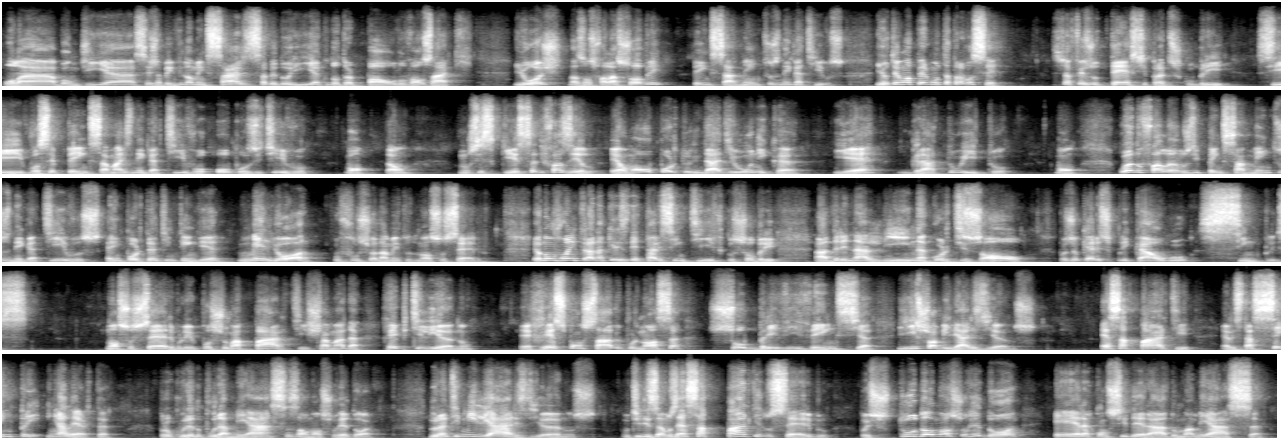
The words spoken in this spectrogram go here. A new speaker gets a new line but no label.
Olá, bom dia, seja bem-vindo ao Mensagem de Sabedoria com o Dr. Paulo Valzac. E hoje nós vamos falar sobre pensamentos negativos. E eu tenho uma pergunta para você. Você já fez o teste para descobrir se você pensa mais negativo ou positivo? Bom, então não se esqueça de fazê-lo. É uma oportunidade única e é gratuito. Bom, quando falamos de pensamentos negativos, é importante entender melhor o funcionamento do nosso cérebro. Eu não vou entrar naqueles detalhes científicos sobre adrenalina, cortisol, pois eu quero explicar algo simples. Nosso cérebro possui uma parte chamada reptiliano. É responsável por nossa sobrevivência, e isso há milhares de anos. Essa parte, ela está sempre em alerta procurando por ameaças ao nosso redor. Durante milhares de anos, utilizamos essa parte do cérebro, pois tudo ao nosso redor era considerado uma ameaça.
